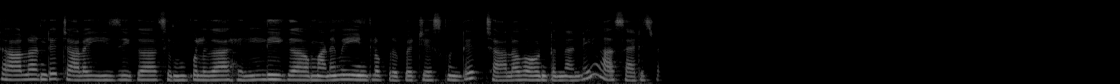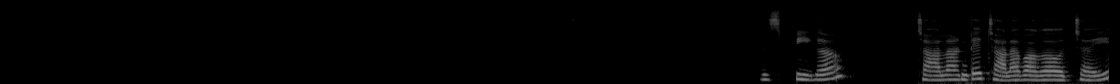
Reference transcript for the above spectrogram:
చాలా అంటే చాలా ఈజీగా సింపుల్గా హెల్తీగా మనమే ఇంట్లో ప్రిపేర్ చేసుకుంటే చాలా బాగుంటుందండి. ఆ సాటిస్ఫై క్రిస్పీగా చాలా అంటే చాలా బాగా వచ్చాయి.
